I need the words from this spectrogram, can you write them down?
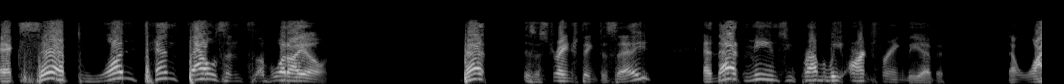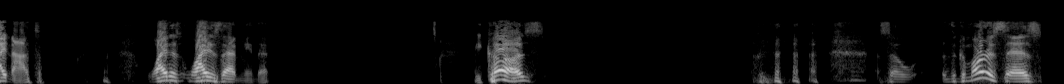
except one ten thousandth of what I own. That is a strange thing to say, and that means you probably aren't freeing the Evid. Now, why not? Why does why does that mean that? Because so the Gemara says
